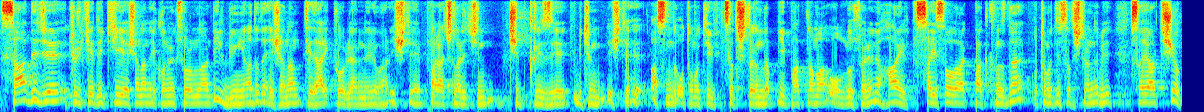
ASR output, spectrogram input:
Sadece Türkiye'deki yaşanan ekonomik sorunlar değil, dünyada da yaşanan tedarik problemleri var. İşte araçlar için çip krizi, bütün işte aslında otomotiv satışlarında bir patlama olduğu söyleniyor. Hayır. Sayısal olarak baktığınızda otomotiv satışlarında bir sayı artışı yok.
